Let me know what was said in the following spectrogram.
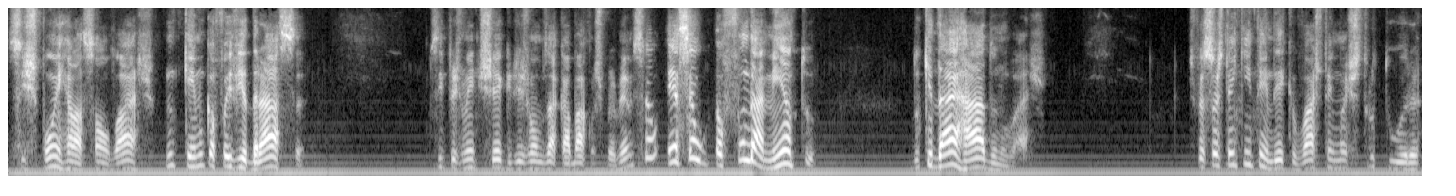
se expor em relação ao Vasco, quem nunca foi vidraça, simplesmente chega e diz vamos acabar com os problemas. Esse é, esse é, o, é o fundamento do que dá errado no Vasco. As pessoas têm que entender que o Vasco tem uma estrutura,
